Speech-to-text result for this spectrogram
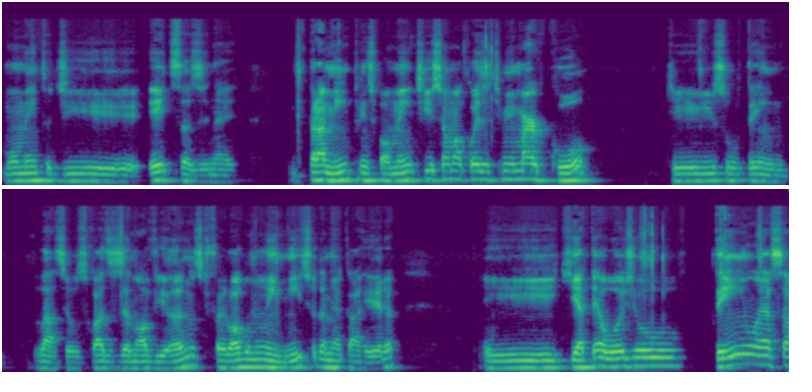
momento de êxtase, né? Para mim, principalmente, isso é uma coisa que me marcou, que isso tem lá seus quase 19 anos, que foi logo no início da minha carreira, e que até hoje eu tenho essa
